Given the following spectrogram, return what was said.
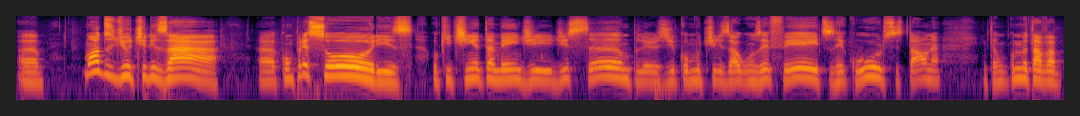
ah, modos de utilizar ah, compressores, o que tinha também de, de samplers, de como utilizar alguns efeitos, recursos e tal, né? Então, como eu tava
